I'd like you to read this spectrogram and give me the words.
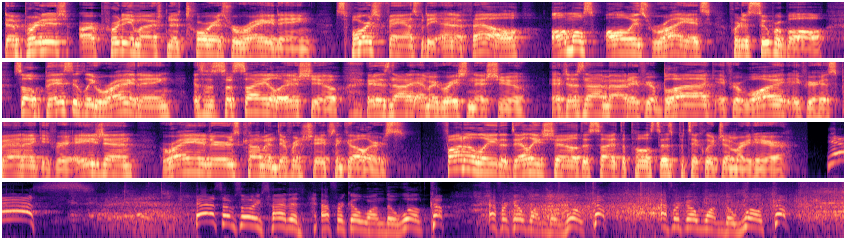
The British are pretty much notorious for rioting. Sports fans for the NFL almost always riot for the Super Bowl. So basically rioting is a societal issue. It is not an immigration issue. It does not matter if you're black, if you're white, if you're Hispanic, if you're Asian, rioters come in different shapes and colors. Finally, The Daily Show decided to post this particular gem right here. I'm so excited. Africa won the World Cup. Africa won the World Cup. Africa won the World Cup.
